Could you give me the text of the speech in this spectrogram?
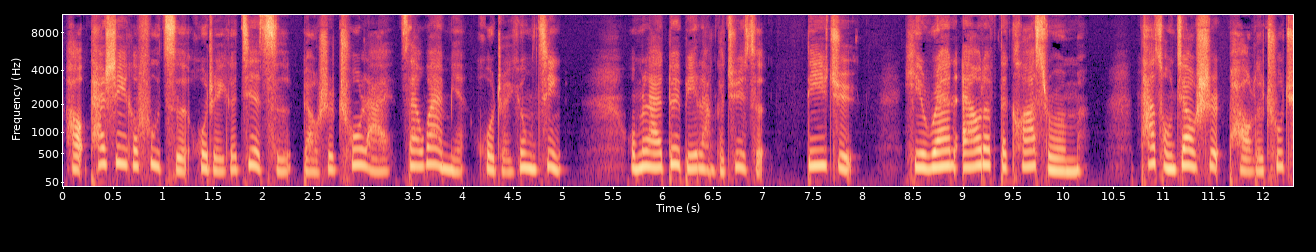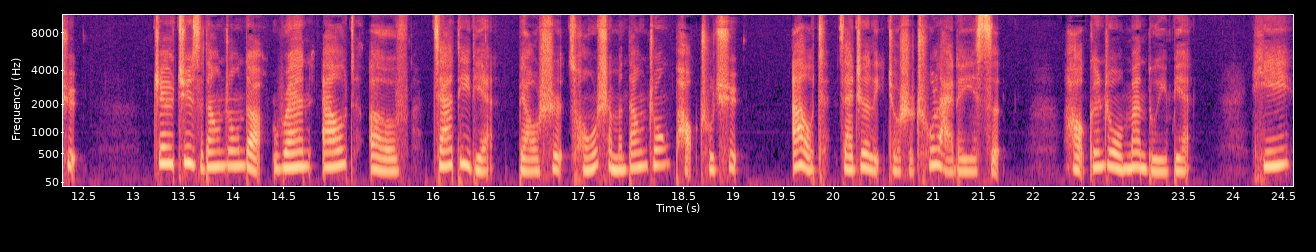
好，它是一个副词或者一个介词，表示出来，在外面或者用尽。我们来对比两个句子。第一句，He ran out of the classroom。他从教室跑了出去。这个句子当中的 ran out of 加地点，表示从什么当中跑出去。out 在这里就是出来的意思。好，跟着我慢读一遍。He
